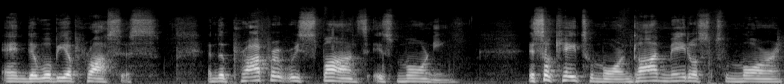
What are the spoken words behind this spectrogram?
and there will be a process, and the proper response is mourning. It's okay to mourn. God made us to mourn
